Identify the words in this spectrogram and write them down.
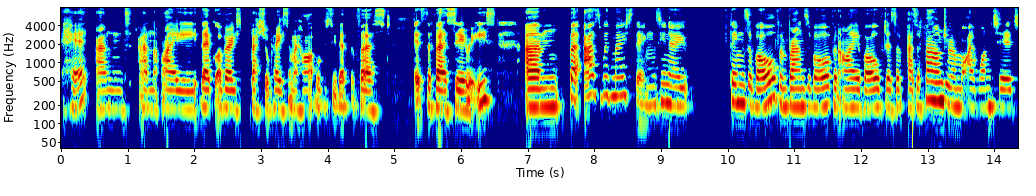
hit and and I they've got a very special place in my heart. Obviously they're the first it's the first series. Um, but as with most things, you know, things evolve and brands evolve and I evolved as a as a founder and what I wanted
